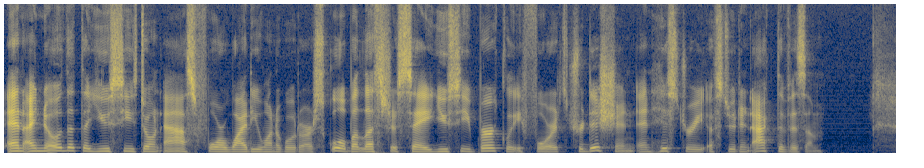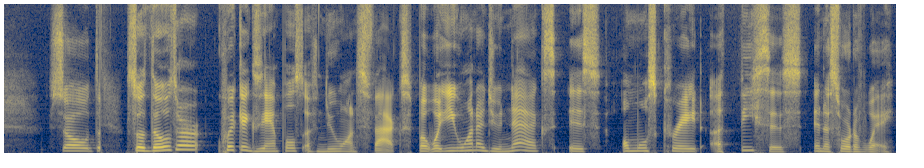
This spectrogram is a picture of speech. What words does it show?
And I know that the UCs don't ask for why do you want to go to our school, but let's just say UC Berkeley for its tradition and history of student activism. So, th- so those are quick examples of nuanced facts. But what you want to do next is almost create a thesis in a sort of way.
